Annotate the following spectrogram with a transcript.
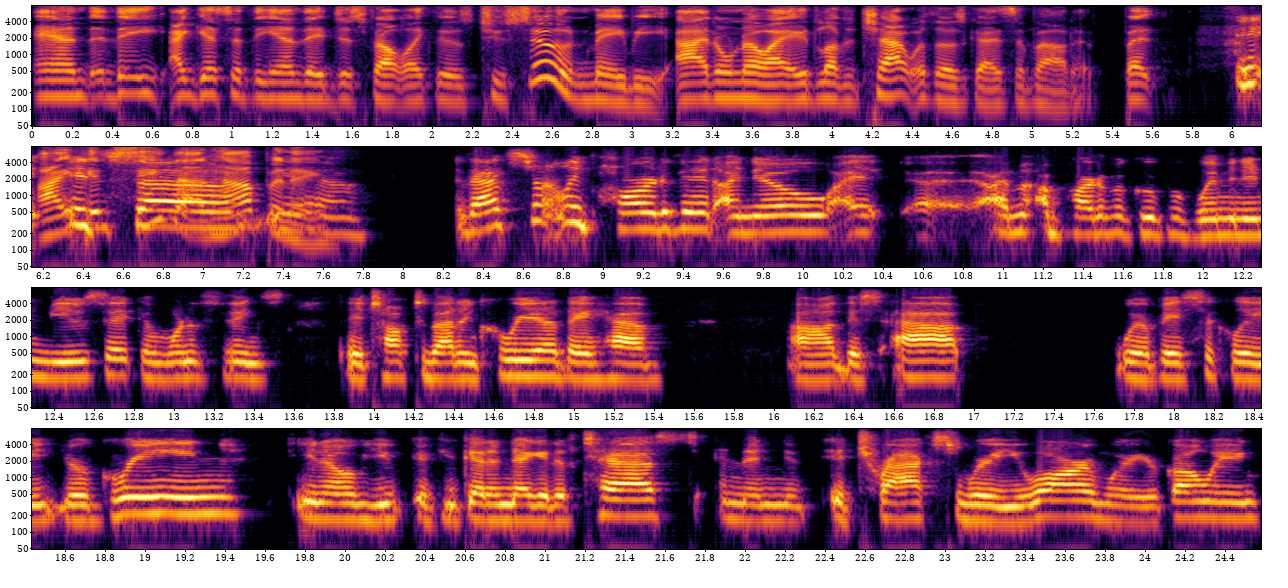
And they, I guess, at the end, they just felt like it was too soon. Maybe I don't know. I'd love to chat with those guys about it, but It- I can see that uh, happening. yeah. That's certainly part of it. I know I, uh, I'm, I'm part of a group of women in music, and one of the things they talked about in Korea, they have uh, this app where basically you're green. You know, you if you get a negative test, and then it, it tracks where you are and where you're going,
